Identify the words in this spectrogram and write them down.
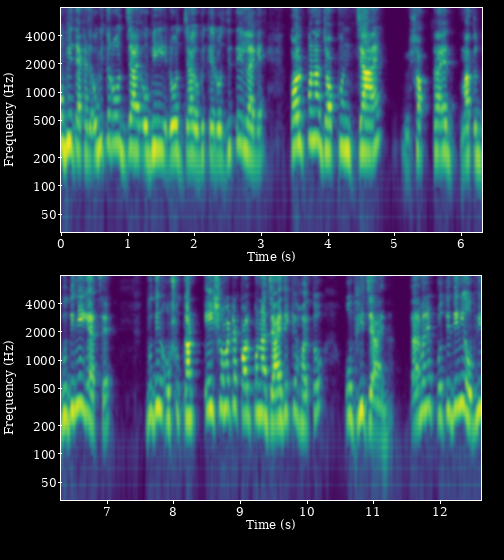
অভি দেখা যায়, অভি তো রোজ যায়, অভি রোজ যায়, অভিকে রোজ দিতেই লাগে। কল্পনা যখন যায়, সপ্তাহে মাত্র দুদিনই গেছে দুদিন ওষুধ, কারণ এই সময়টা কল্পনা যায় দেখে হয়তো অভি যায় না। তার মানে প্রতিদিনই অভি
